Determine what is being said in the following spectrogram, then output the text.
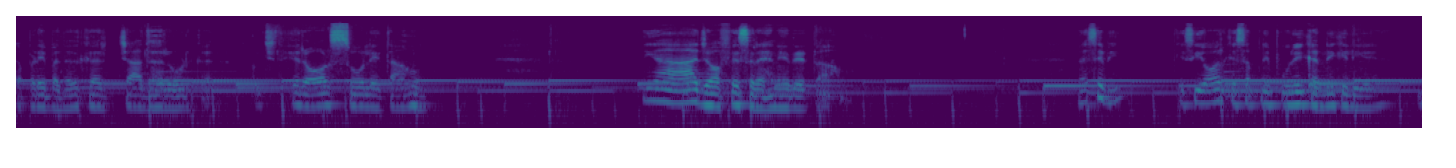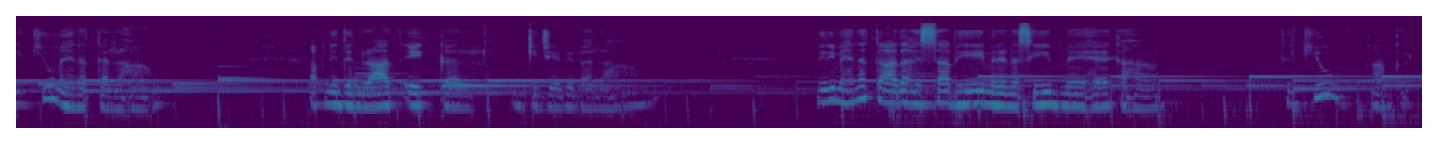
कपड़े बदल कर चादर ओढ़ कर कुछ देर और सो लेता हूँ। या आज ऑफ़िस रहने देता हूँ। वैसे भी किसी और के सपने पूरे करने के लिए मैं क्यों मेहनत कर रहा हूँ? अपनी दिन रात एक कर उनकी जेबें भर रहा हूँ। मेरी मेहनत का आधा हिस्सा भी मेरे नसीब में है कहाँ? फिर क्यों काम करूँ?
